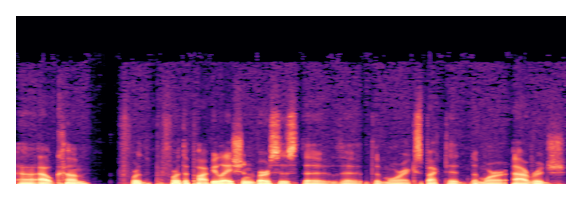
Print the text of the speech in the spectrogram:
uh, outcome for the for the population versus the the the more expected, the more average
